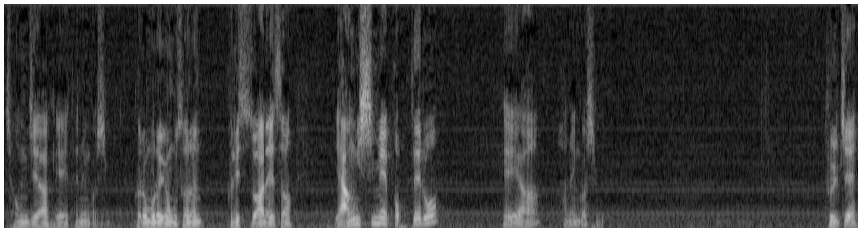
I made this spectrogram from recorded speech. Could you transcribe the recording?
정죄하게 되는 것입니다. 그러므로 용서는 그리스도 안에서 양심의 법대로 해야 하는 것입니다. 둘째,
